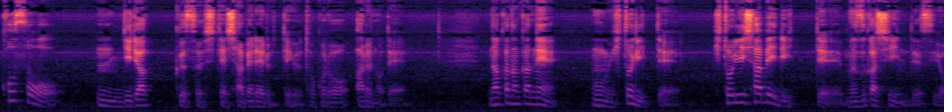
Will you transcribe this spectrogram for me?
こそ、うん、リラックスして喋れるっていうところあるのでなかなかねうん一人って一人喋りって難しいんですよ。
